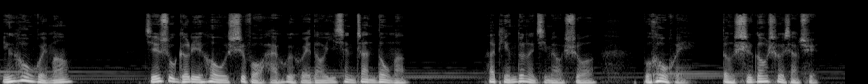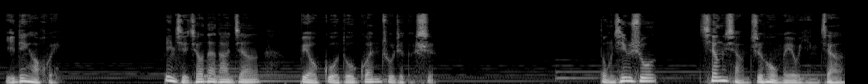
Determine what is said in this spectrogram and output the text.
您后悔吗？结束隔离后是否还会回到一线战斗吗？”他停顿了几秒，说：“不后悔，等石膏撤下去，一定要回，并且交代大家不要过多关注这个事。”董卿说：“枪响之后没有赢家，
